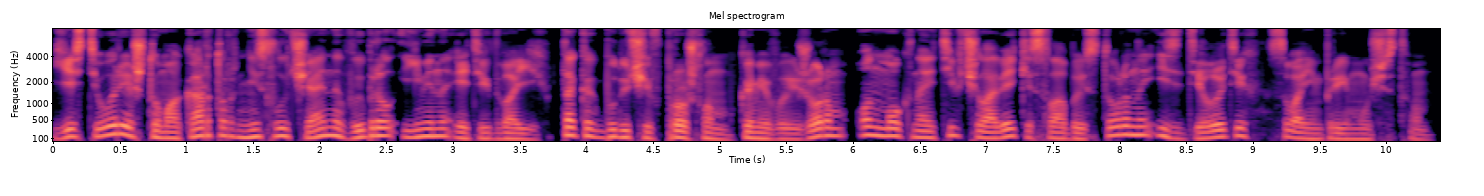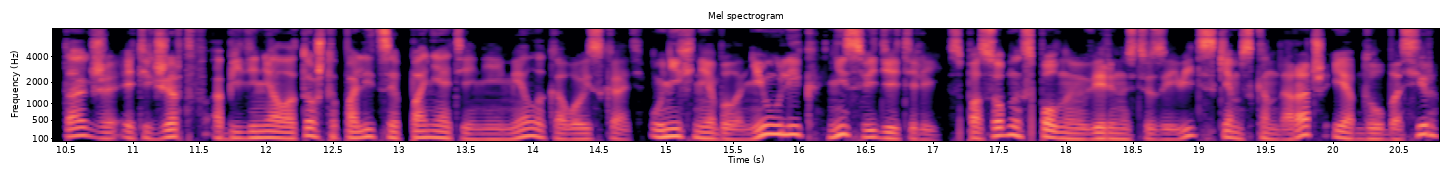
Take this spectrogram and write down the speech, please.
Есть теория, что МакАртур не случайно выбрал именно этих двоих, так как, будучи в прошлом камевоежором, он мог найти в человеке слабые стороны и сделать их своим преимуществом. Также этих жертв объединяло то, что полиция понятия не имела, кого искать. У них не было ни улик, ни свидетелей, способных с полной уверенностью заявить, с кем Скандарадж и Абдул-Басир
